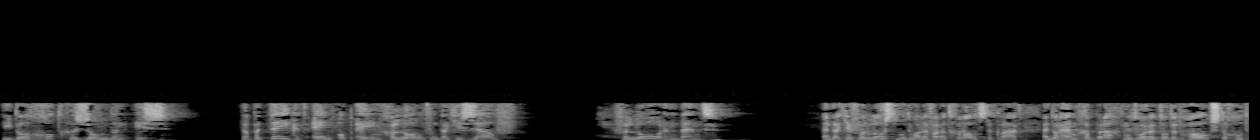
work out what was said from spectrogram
Die door God gezonden is. Dat betekent één op één geloven dat je zelf verloren bent. En dat je verlost moet worden van het grootste kwaad en door Hem gebracht moet worden tot het hoogste goed.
